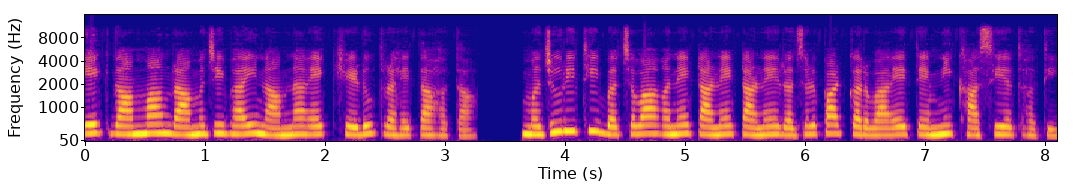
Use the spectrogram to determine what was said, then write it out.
એક ગામમાં રામજીભાઈ નામના એક ખેડૂત રહેતા હતા. મજૂરીથી બચવા અને ટાણે ટાણે રઝળપાટ કરવા એ તેમની ખાસિયત હતી.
